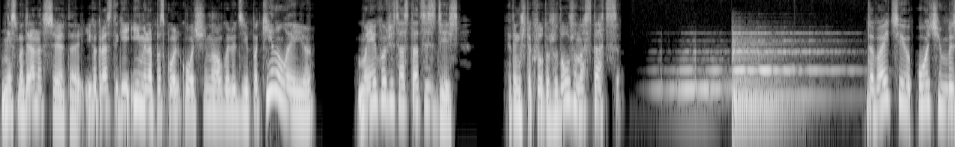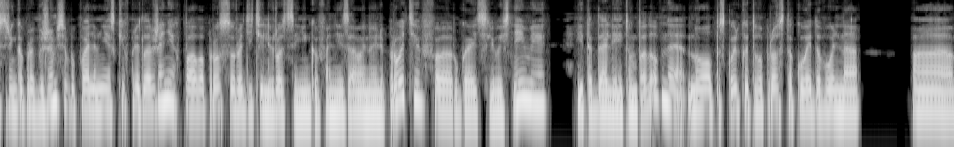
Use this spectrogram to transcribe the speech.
Несмотря на все это. И как раз-таки именно поскольку очень много людей покинуло ее, мне хочется остаться здесь, потому что кто-то же должен остаться. Давайте очень быстренько пробежимся буквально в нескольких предложениях по вопросу родителей родственников. Они за войну или против, э, ругаетесь ли вы с ними и так далее и тому подобное. Но поскольку это вопрос такой довольно а,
